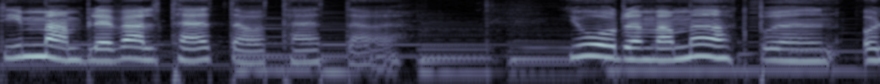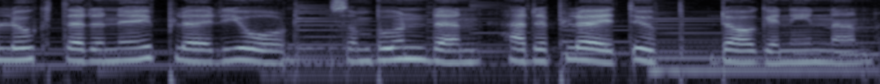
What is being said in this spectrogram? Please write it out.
Dimman blev allt tätare och tätare. Jorden var mörkbrun och luktade nyplöjd jord som bonden hade plöjt upp dagen innan.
